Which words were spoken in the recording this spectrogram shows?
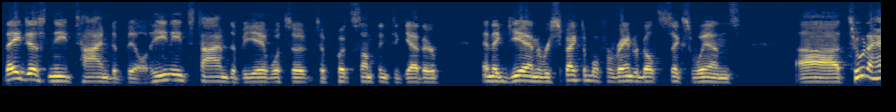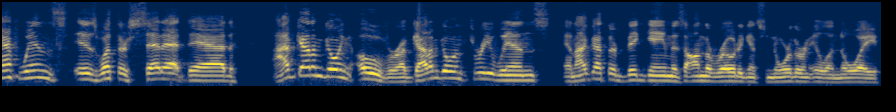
They just need time to build. He needs time to be able to to put something together. And again, respectable for Vanderbilt, six wins. Uh, two and a half wins is what they're set at, Dad. I've got them going over. I've got them going three wins, and I've got their big game is on the road against Northern Illinois,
